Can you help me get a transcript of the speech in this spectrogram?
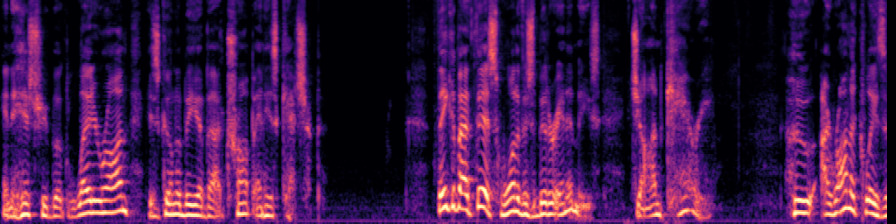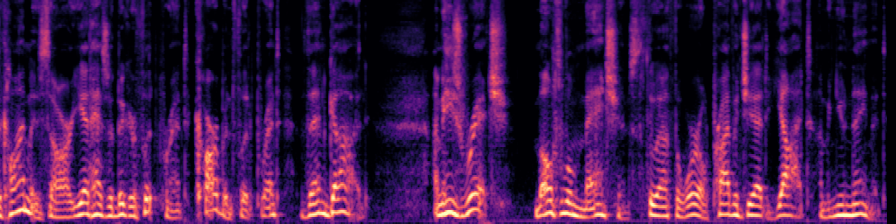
in a history book later on is going to be about Trump and his ketchup. Think about this one of his bitter enemies, John Kerry, who ironically is a climate czar, yet has a bigger footprint, carbon footprint, than God. I mean, he's rich, multiple mansions throughout the world, private jet, yacht, I mean, you name it.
